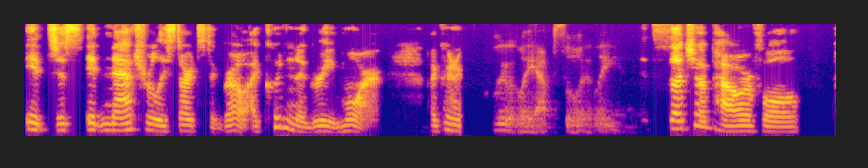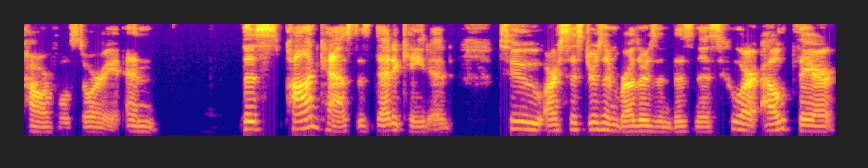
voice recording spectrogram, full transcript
It just it naturally starts to grow. I couldn't agree more. I couldn't absolutely absolutely. It's such a powerful powerful story and this podcast is dedicated to our sisters and brothers in business who are out there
